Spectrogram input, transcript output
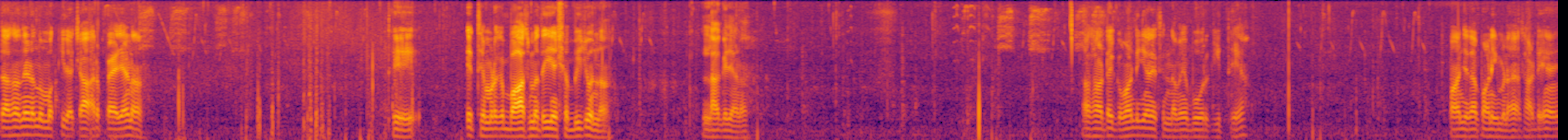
10 ਦਿਨਾਂ ਨੂੰ ਮੱਕੀ ਦਾ ਚਾਰ ਪੈ ਜਾਣਾ। ਤੇ ਇੱਥੇ ਮੁੜ ਕੇ ਬਾਸਮਤੀ ਜਾਂ 26 ਝੋਨਾ ਲੱਗ ਜਾਣਾ। ਆ ਸਾਡੇ ਗਵਾਂਢੀਆਂ ਨੇ ਇੱਥੇ ਨਵੇਂ ਬੋਰ ਕੀਤੇ ਆ। ਪੰਜ ਦਾ ਪਾਣੀ ਬਣਾਇਆ ਸਾਡੇ ਐ।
